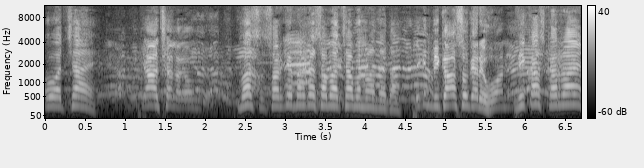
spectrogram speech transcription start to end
वो अच्छा है। क्या अच्छा लगा उनको? बस सड़कें पर सब अच्छा बनवा देता। है लेकिन विकास तो कह रहे हुआ नहीं। विकास कर रहा है।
